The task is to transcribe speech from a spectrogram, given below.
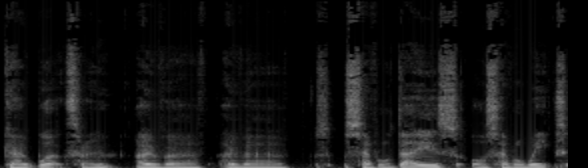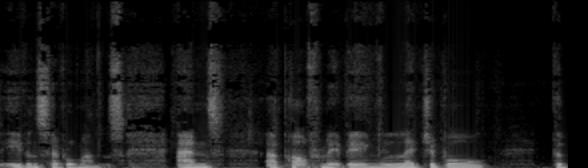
go work through over over several days or several weeks, even several months. And apart from it being legible, the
